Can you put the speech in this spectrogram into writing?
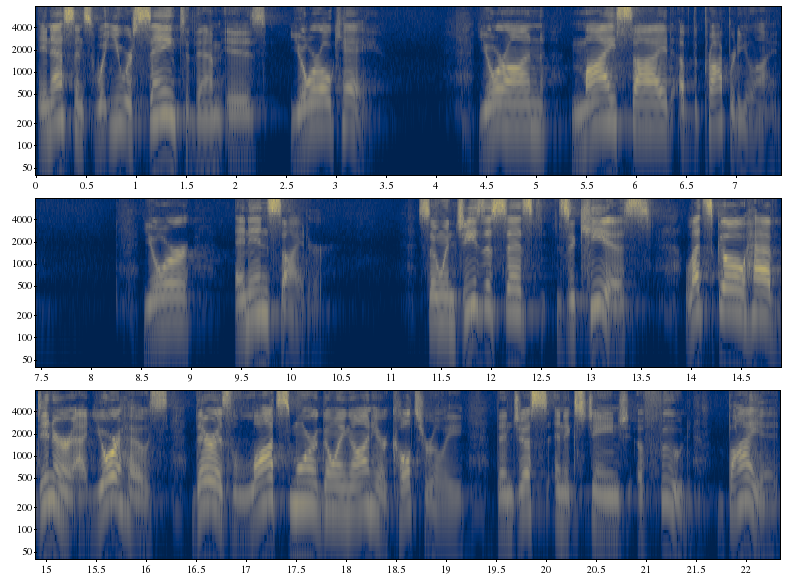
In essence, what you were saying to them is, You're okay. You're on my side of the property line. You're an insider. So when Jesus says, Zacchaeus, let's go have dinner at your house, there is lots more going on here culturally than just an exchange of food. By it,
